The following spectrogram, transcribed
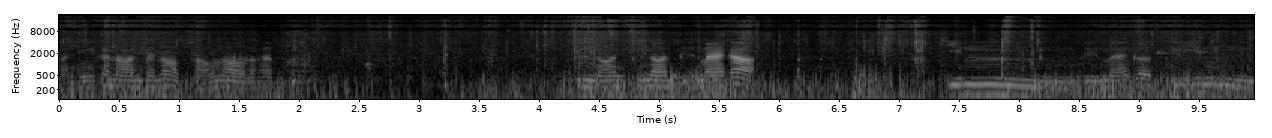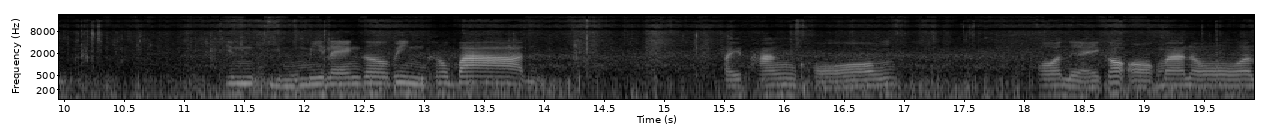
วันนี้ก็น อนไปรอบสองรอบแล้วครับ กินนอนกินนอนตื่นมาก็ กิน ตื่นมาก็กิน กินอิ่มมีแรงก็วิ่งเข้าบ้าน ไปพังของ พอเหนื่อยก็ออกมานอน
